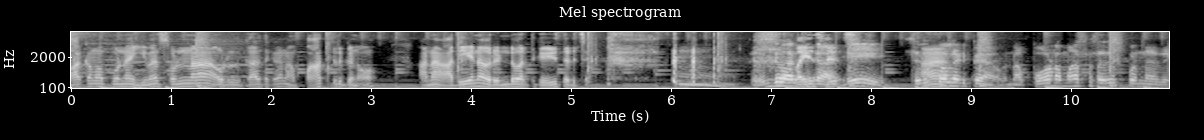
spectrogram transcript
பார்க்காம போன இவன் சொன்னா ஒரு காலத்துக்காக நான் பார்த்துருக்கணும். ஆனால் அதையே நான் ரெண்டு வாரத்துக்கு இழுத்தடிச்சேன் ரெண்டு டேய் செருப்பால் அடிப்பேன். நான் போன மாசம் சஜஸ்ட் பண்ணது.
